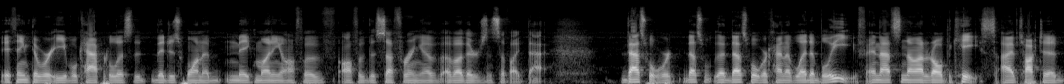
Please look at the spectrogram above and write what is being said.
they think that we're evil capitalists that they just want to make money off of, off of the suffering of, of others and stuff like that. That's what we're that's what that's what we're kind of led to believe, and that's not at all the case. I've talked to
